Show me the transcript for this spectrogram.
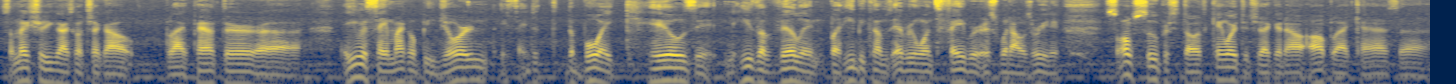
So make sure you guys go check out Black Panther. Uh, they even say Michael B. Jordan. They say the boy kills it, and he's a villain, but he becomes everyone's favorite. Is what I was reading. So I'm super stoked. Can't wait to check it out. All black cast. Uh,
